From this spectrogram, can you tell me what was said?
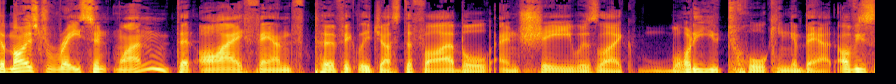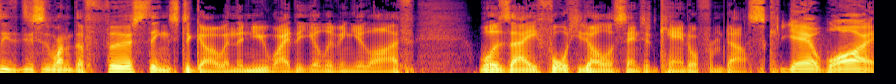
The most recent one that I found perfectly justifiable, and she was like, What are you talking about? Obviously, this is one of the first things to go in the new way that you're living your life. Was a $40 scented candle from Dusk. Yeah, why?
